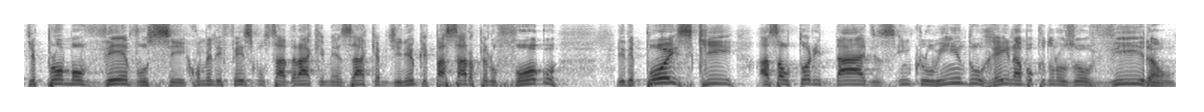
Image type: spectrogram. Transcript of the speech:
de promover você, como ele fez com Sadraque, Mesaque e Abdinego, que passaram pelo fogo, e depois que as autoridades, incluindo o rei Nabucodonosor, viram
